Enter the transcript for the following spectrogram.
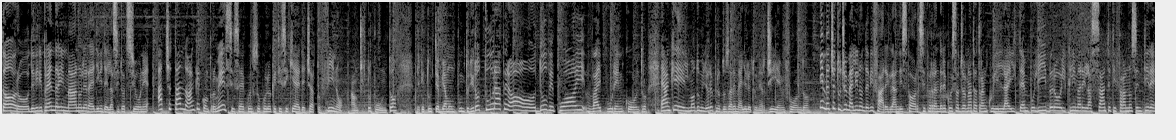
Toro, devi riprendere in mano le redini della situazione, accettando anche compromessi se è questo quello che ti si chiede, certo fino a un certo punto, perché tutti abbiamo un punto di rottura, però dove puoi vai pure incontro. È anche il modo migliore per dosare meglio le tue energie, in fondo. Invece tu gemelli non devi fare grandi sforzi per rendere questa giornata tranquilla, il tempo libero, il clima rilassante ti faranno sentire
